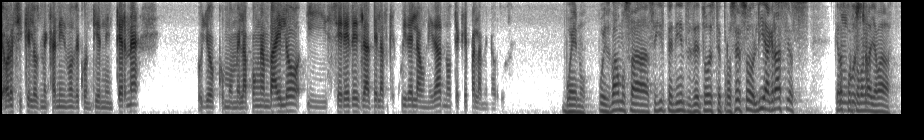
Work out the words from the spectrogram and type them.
ahora sí que los mecanismos de contienda interna. Pues yo como me la pongan bailo y seré de las, de las que cuide la unidad, no te quepa la menor duda. Bueno, pues vamos a seguir pendientes de todo este proceso. Lía, gracias. Gracias por tomar la llamada.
